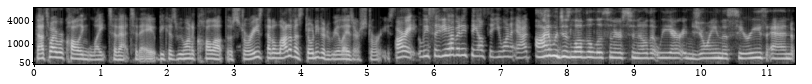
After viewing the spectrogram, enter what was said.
That's why we're calling light to that today, because we want to call out those stories that a lot of us don't even realize are stories. All right, Lisa, do you have anything else that you want to add? I would just love the listeners to know that we are enjoying the series and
